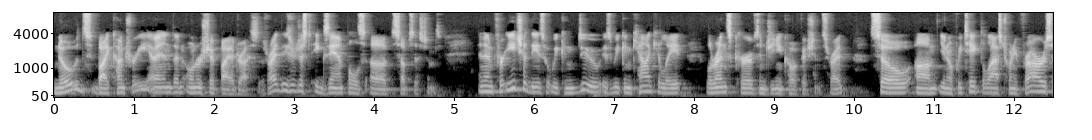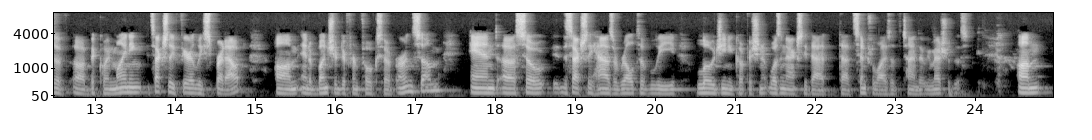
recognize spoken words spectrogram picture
Nodes by country and then ownership by addresses, right? These are just examples of subsystems. And then for each of these, what we can do is we can calculate Lorenz curves and Gini coefficients, right? So, um, you know, if we take the last 24 hours of uh, Bitcoin mining, it's actually fairly spread out. Um, and a bunch of different folks have earned some. And uh, so this actually has a relatively low Gini coefficient. It wasn't actually that, that centralized at the time that we measured this. Um,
